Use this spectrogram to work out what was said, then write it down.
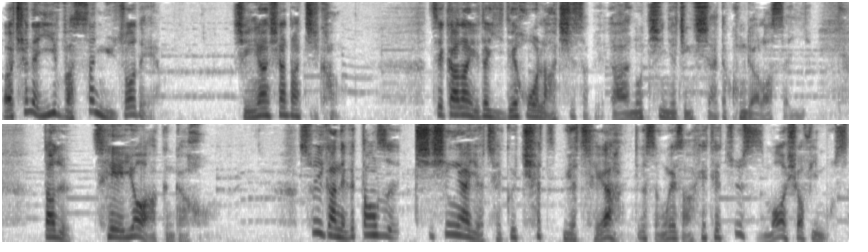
而且呢，伊勿设女招待，形象相当健康。再加上有的现代化的冷气设备啊，侬天热进去啊，得空调老适宜。当然，菜肴也更加好。所以讲呢，搿当时去新亚粤菜馆吃粤菜啊，这个成为上海滩最时髦的消费模式。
